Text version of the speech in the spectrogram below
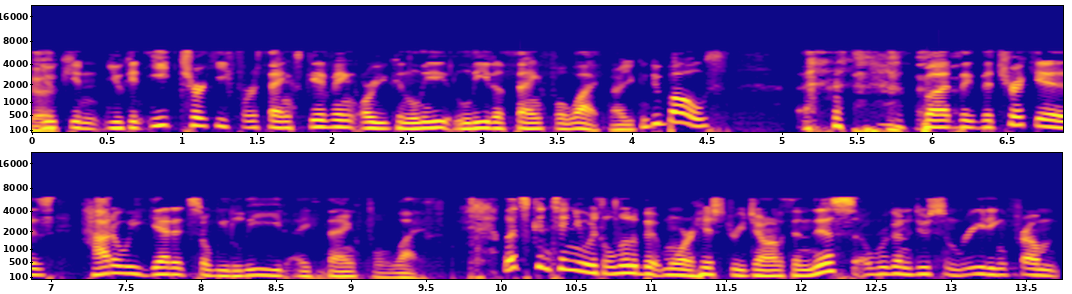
good. you can you can eat turkey for Thanksgiving, or you can lead, lead a thankful life. Now you can do both, but the, the trick is how do we get it so we lead a thankful life? Let's continue with a little bit more history, Jonathan. This uh, we're going to do some reading from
